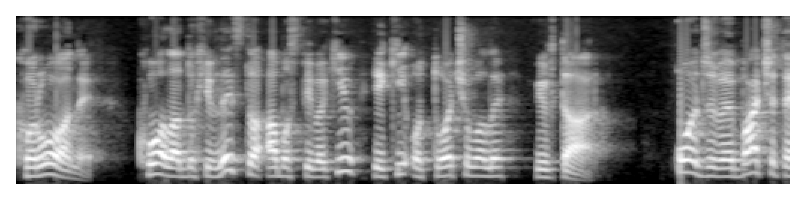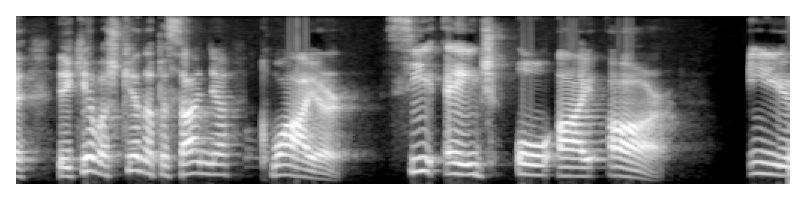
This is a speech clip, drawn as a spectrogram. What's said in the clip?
корони, кола духовництва або співаків, які оточували вівтар. Отже, ви бачите, яке важке написання choir. C-H-O-I-R. І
